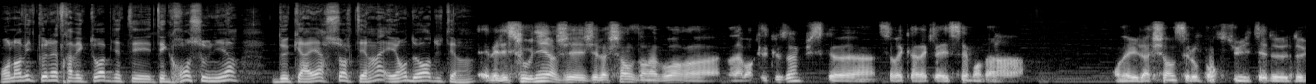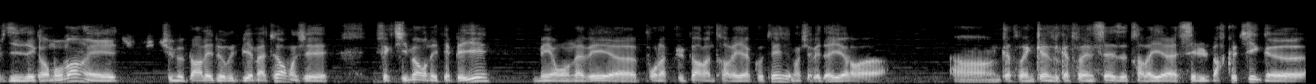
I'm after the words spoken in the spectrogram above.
on a envie de connaître avec toi bien tes, grands souvenirs de carrière sur le terrain et en dehors du terrain. Eh bien, les souvenirs, j'ai la chance d'en avoir, euh, avoir quelques-uns, puisque c'est vrai qu'avec la SM, on a, on a eu la chance et l'opportunité de, de, vivre des grands moments. Et tu, tu me parlais de rugby amateur. Moi, j'ai effectivement, on était payé mais on avait euh, pour la plupart un travail à côté. Moi, j'avais d'ailleurs euh, en 95 ou 96 travaillé à la cellule marketing euh,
